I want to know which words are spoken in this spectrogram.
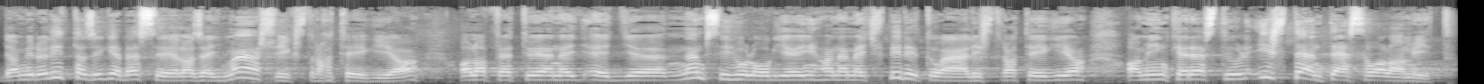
De amiről itt az ige beszél, az egy másik stratégia, alapvetően egy, egy nem pszichológiai, hanem egy spirituális stratégia, amin keresztül Isten tesz valamit.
